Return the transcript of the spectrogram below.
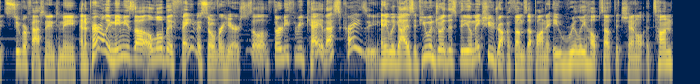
it's super fascinating to me. And apparently Mimi's a, a little bit famous over here. She's a 33k that's crazy. Anyway guys if you enjoyed this video make sure you drop a thumbs up on it. It really helps out the channel a ton.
